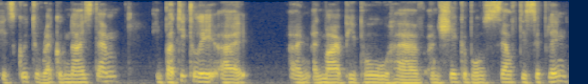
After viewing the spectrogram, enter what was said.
it's good to recognize them. In particular, I, I admire people who have unshakable self-discipline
